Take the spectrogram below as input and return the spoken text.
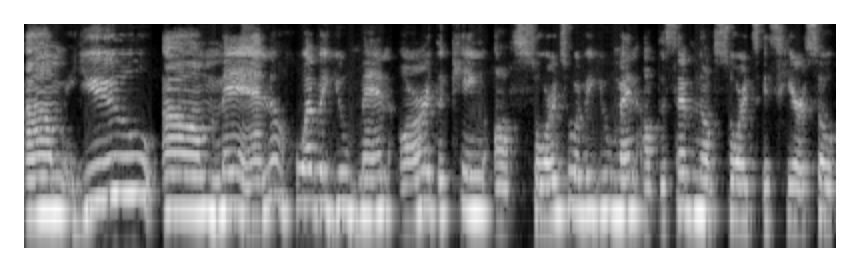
um you um men whoever you men are the king of swords whoever you men of the seven of swords is here. So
